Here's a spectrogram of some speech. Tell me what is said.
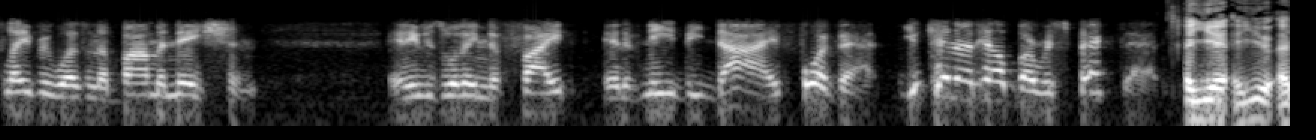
slavery was an abomination. And he was willing to fight and, if need be, die for that. You cannot help but respect that. Uh, Yeah, you uh,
